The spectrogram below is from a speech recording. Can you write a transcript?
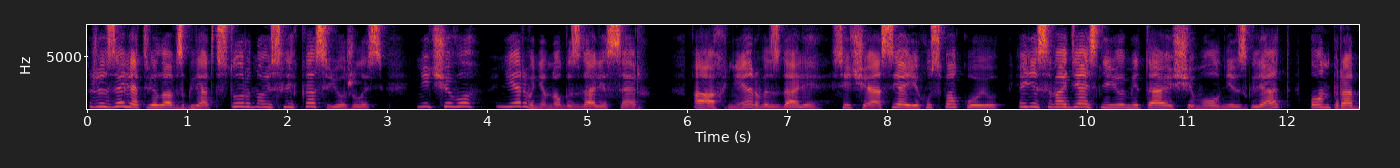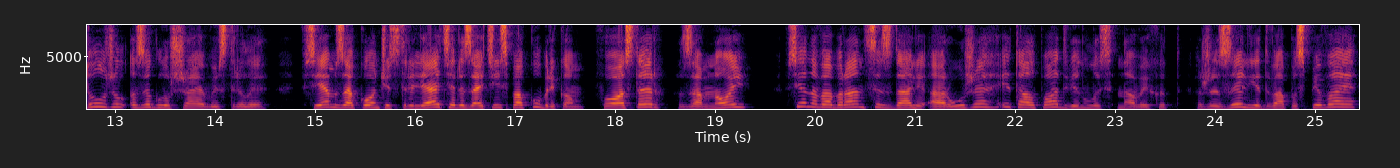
Жизель отвела взгляд в сторону и слегка съежилась. «Ничего, нервы немного сдали, сэр». Ах, нервы сдали. Сейчас я их успокою». И не сводя с нее метающий молний взгляд, он продолжил, заглушая выстрелы. «Всем закончить стрелять и разойтись по кубрикам. Фостер, за мной!» Все новобранцы сдали оружие, и толпа двинулась на выход. Жизель, едва поспевая,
